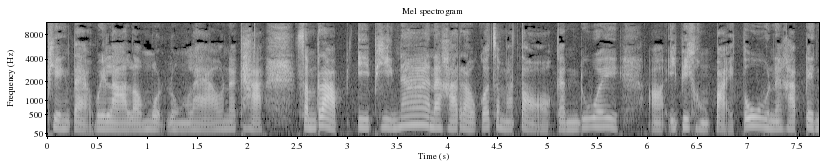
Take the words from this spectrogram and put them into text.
เพียงแต่เวลาเราหมดลงแล้วนะคะสำหรับ EP หน้านะคะ เราก็จะมาต่อกันด้วย EP ของป่ายตู้นะคะ เป็น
